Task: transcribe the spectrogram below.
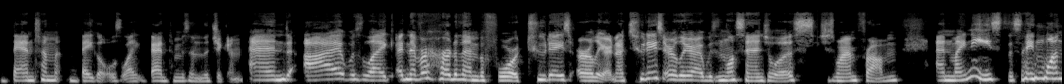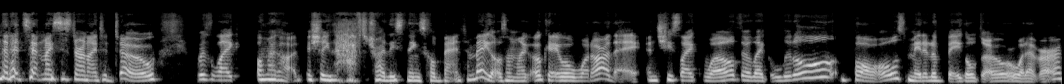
Bantam Bagels like bantams in the chicken. And I was like, I'd never heard of them before two days earlier. Now, two days earlier, I was in Los Angeles, which is where I'm from. And my niece, the same one that had sent my sister and I to dough, was like, Oh my God, Michelle, you have to try these things called bantam bagels. I'm like, okay, well, what are they? And she's like, well, they're like little balls made out of bagel dough or whatever.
